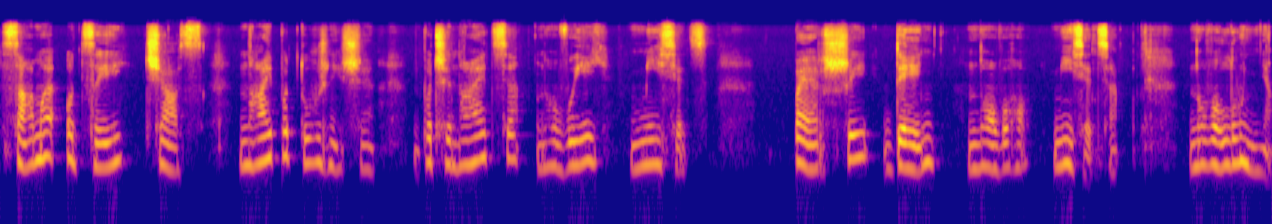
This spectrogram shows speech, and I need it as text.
Саме оцей час найпотужніше починається новий місяць, перший день нового місяця, новолуння.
